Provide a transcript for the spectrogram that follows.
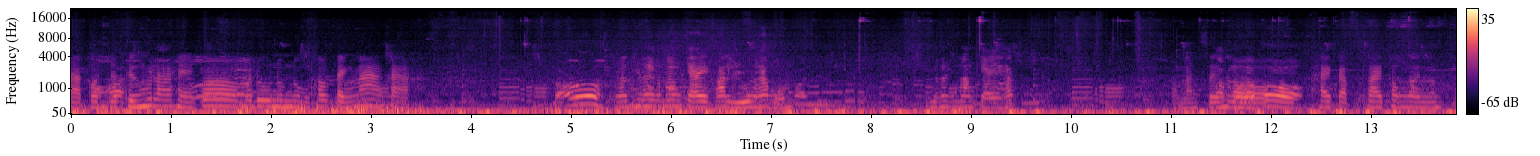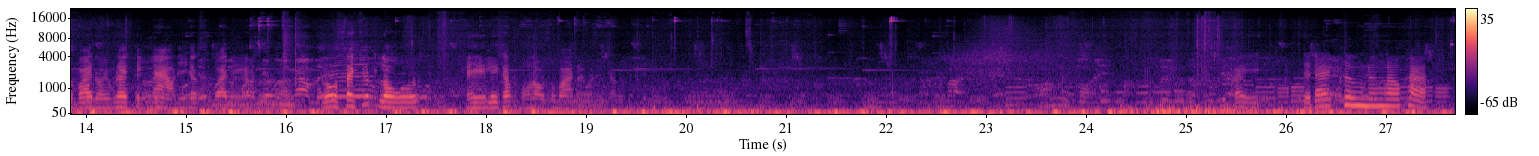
ค่ะ ก่อนจะถึงเวลาแห่ก็มาดูหนุ่มๆเขาแต่งหน้าค่ะมายืนให้กำลังใจควันหลิวนะครับผมยืนให้กำลังใจครับกำลังเสริมก็โลเราก็ให้กับทรายทองเงินสบายหน่อยไม่ได้แต่งหน้าวันนี้ครับสบายหน่อยครับเราใส่ชุดโลเฮเลยครับของเราสบายหน่อยวันนี้ครับใกล้จะได้ครึ่งนึงแล้วค่ะใก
